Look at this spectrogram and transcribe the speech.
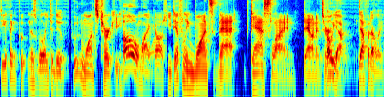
do you think Putin is willing to do? Putin wants Turkey. Oh my gosh. He definitely wants that gas line down in Turkey. Oh yeah, definitely,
